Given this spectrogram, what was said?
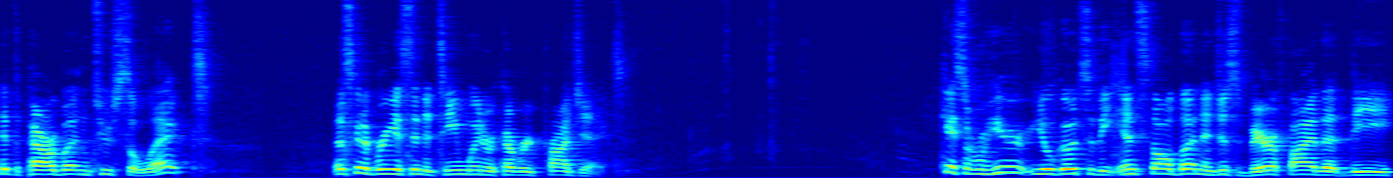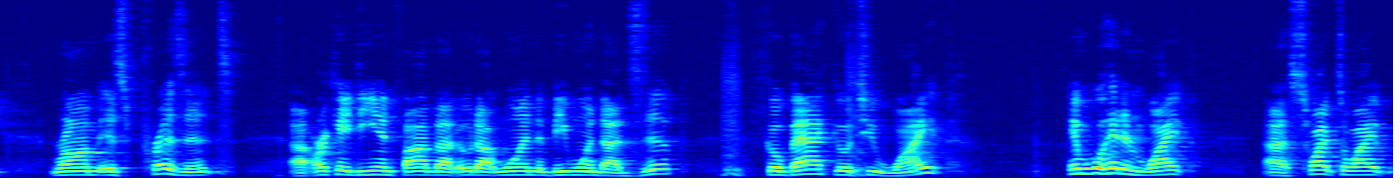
Hit the power button to select. That's going to bring us into TeamWin Recovery Project. Okay, so from here, you'll go to the install button and just verify that the ROM is present. Uh, ArcadeDN 5.0.1 b1.zip go back, go to wipe, and we'll go ahead and wipe, uh, swipe to wipe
